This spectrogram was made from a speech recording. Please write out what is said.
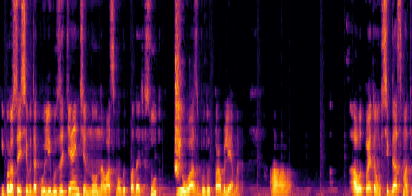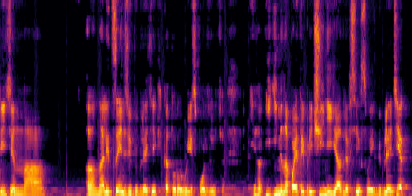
И просто если вы такую либо затянете, ну, на вас могут подать в суд, и у вас будут проблемы. А, а вот поэтому всегда смотрите на, а, на лицензию библиотеки, которую вы используете. И именно по этой причине я для всех своих библиотек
